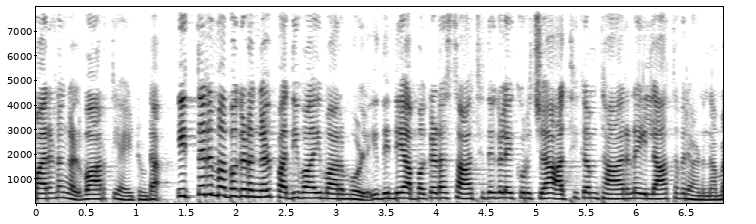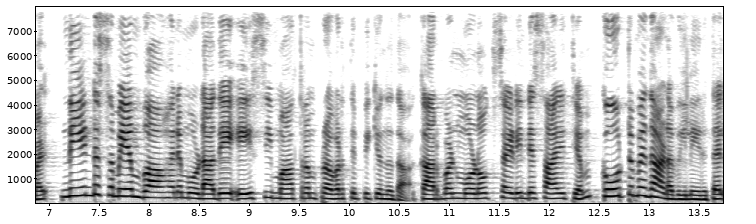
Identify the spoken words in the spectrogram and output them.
മരണങ്ങൾ വാർത്തയായിട്ടുണ്ട്. ഇത്തരം അപകടങ്ങൾ പതിവായി മാറുമ്പോൾ ഇതിന്റെ അപകട സാധ്യതകളെക്കുറിച്ച് അധികം ധാരണയില്ലാത്തവരാണ് നമ്മൾ. നീണ്ട സമയം വാഹനം ഓടാതെ എ സി മാത്രം പ്രവർത്തിപ്പിക്കുന്നത് കാർബൺ മോണോക്സൈഡിന്റെ സാന്നിധ്യം കൂട്ടുമെന്നാണ് വിലയിരുത്തൽ.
